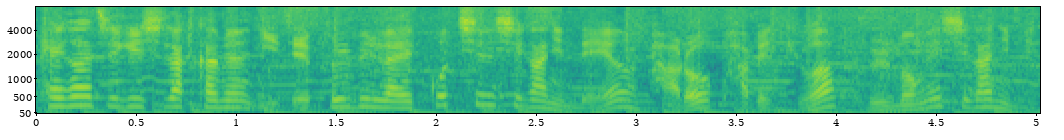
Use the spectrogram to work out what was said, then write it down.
해가 지기 시작하면 이제 풀빌라에 꽂힌 시간인데요. 바로 바베큐와 불멍의 시간입니다.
